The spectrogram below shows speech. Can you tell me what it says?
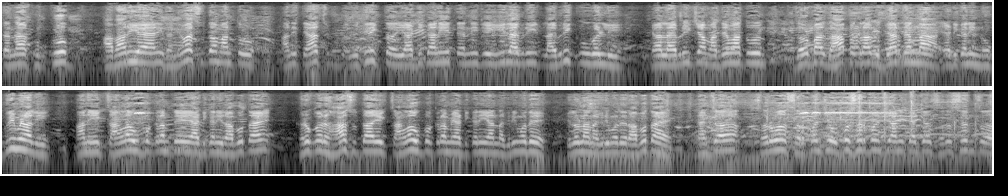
त्यांना खूप खूप आभारी आहे आणि धन्यवाद सुद्धा मानतो. आणि त्याच व्यतिरिक्त या ठिकाणी त्यांनी जे ई लायब्ररी लायब्ररी उघडली त्या लायब्ररीच्या माध्यमातून जवळपास दहा पंधरा विद्यार्थ्यांना या ठिकाणी नोकरी मिळाली. आणि एक चांगला उपक्रम ते या ठिकाणी राबवत आहे. खरोखर हा सुद्धा एक चांगला उपक्रम या ठिकाणी या नगरीमध्ये इलोना नगरीमध्ये राबवत आहे. त्यांचं सर्व सरपंच उपसरपंच आणि त्यांच्या सदस्यांचं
